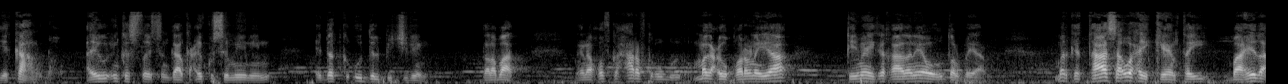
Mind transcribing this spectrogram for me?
iyo ka hal dhaho ayagu inkastoo aysan gaalkacyo ku samayneyn ay dadka u dalbi jireen. Dalabaad manaa qofka xarafka magacuu qoranayaa qiimahay ka qaadanayaan way u dalbayaan. Marka taasaa waxay keentay baahida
